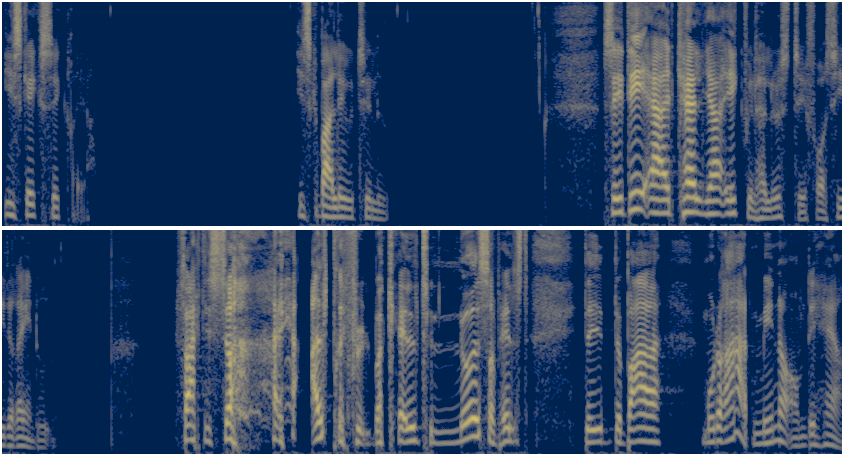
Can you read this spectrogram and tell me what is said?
I skal ikke sikre jer. I skal bare leve i tillid. Se, det er et kald, jeg ikke vil have lyst til, for at sige det rent ud. Faktisk så har jeg aldrig følt mig kaldet til noget som helst. Det, det bare moderat minder om det her.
